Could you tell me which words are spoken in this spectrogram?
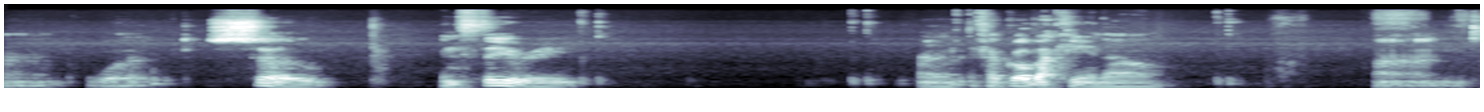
um, worked. So in theory, um, if I go back here now and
